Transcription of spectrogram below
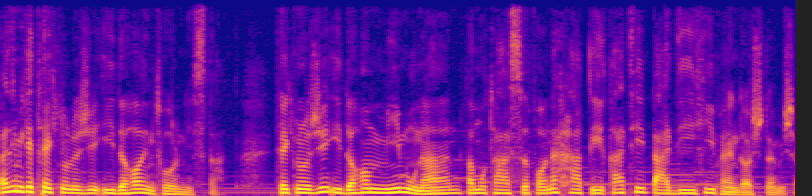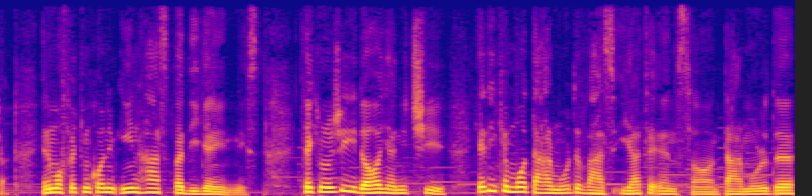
ولی میگه تکنولوژی ایده ها اینطور نیستن. تکنولوژی ایده ها میمونن و متاسفانه حقیقتی بدیهی پنداشته میشن. یعنی ما فکر می‌کنیم این هست و دیگه این نیست. تکنولوژی ایده ها یعنی چی؟ یعنی که ما در مورد وضعیت انسان در مورد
